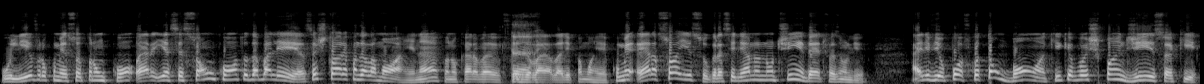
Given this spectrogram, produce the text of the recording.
O livro começou por um conto, era ia ser só um conto da baleia. Essa história quando ela morre, né? Quando o cara vai fazer é. ela ali para morrer. Era só isso. O Graciliano não tinha ideia de fazer um livro. Aí ele viu, pô, ficou tão bom aqui que eu vou expandir isso aqui.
